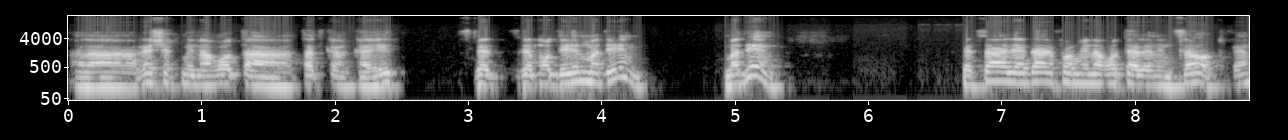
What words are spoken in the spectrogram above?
על הרשת מנהרות התת-קרקעית, זה, זה מודיעין מדהים, מדהים. שצה"ל ידע איפה המנהרות האלה נמצאות, כן?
